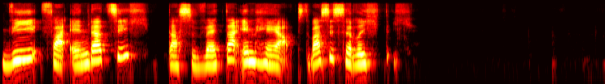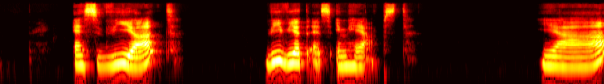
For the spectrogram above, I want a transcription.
Wie verändert sich das Wetter im Herbst? Was ist richtig? Es wird, wie wird es im Herbst? Ja,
